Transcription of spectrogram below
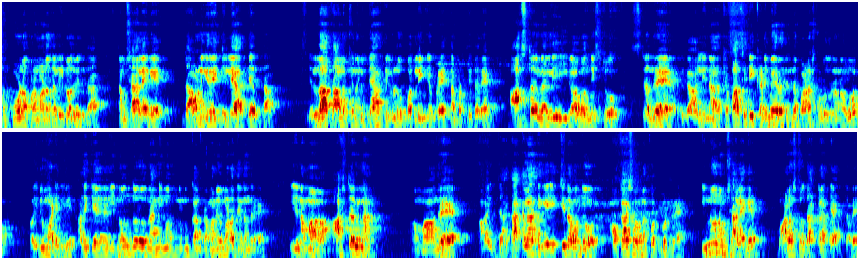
ಸಂಪೂರ್ಣ ಪ್ರಮಾಣದಲ್ಲಿ ಇರೋದ್ರಿಂದ ನಮ್ಮ ಶಾಲೆಗೆ ದಾವಣಗೆರೆ ಜಿಲ್ಲೆಯಾದ್ಯಂತ ಎಲ್ಲಾ ತಾಲೂಕಿನ ವಿದ್ಯಾರ್ಥಿಗಳು ಬರಲಿಕ್ಕೆ ಪ್ರಯತ್ನ ಪಡ್ತಿದ್ದಾರೆ. ಹಾಸ್ಟೆಲ್ ಅಲ್ಲಿ ಈಗ ಒಂದಿಷ್ಟು ಅಂದ್ರೆ ಈಗ ಅಲ್ಲಿನ ಕೆಪಾಸಿಟಿ ಕಡಿಮೆ ಇರೋದ್ರಿಂದ ಬಹಳಷ್ಟು ಹುಡುಗರು ನಾವು ಇದು ಮಾಡಿದ್ವಿ. ಅದಕ್ಕೆ ಇನ್ನೊಂದು ನಾನು ನಿಮ್ಮ ನಿಮ್ಮ ಮುಖಾಂತರ ಮನವಿ ಮಾಡೋದೇನಂದ್ರೆ, ಈ ನಮ್ಮ ಹಾಸ್ಟೆಲ್ನ ಅಂದ್ರೆ ದಾಖಲಾತಿಗೆ ಹೆಚ್ಚಿನ ಒಂದು ಅವಕಾಶವನ್ನ ಕೊಟ್ಬಿಟ್ರೆ ಇನ್ನೂ ನಮ್ಮ ಶಾಲೆಗೆ ಬಹಳಷ್ಟು ದಾಖಲಾತಿ ಆಗ್ತವೆ.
